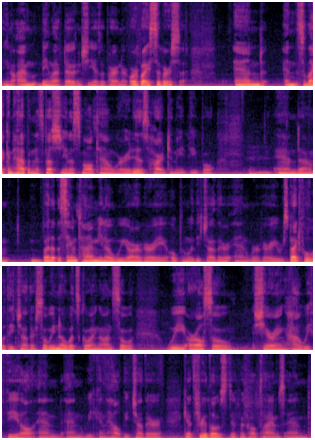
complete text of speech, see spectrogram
you know I'm being left out and she has a partner, or vice versa, and and so that can happen, especially in a small town where it is hard to meet people, mm-hmm. and um, but at the same time, you know, we are very open with each other and we're very respectful with each other, so we know what's going on. So we are also sharing how we feel and and we can help each other get through those difficult times and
